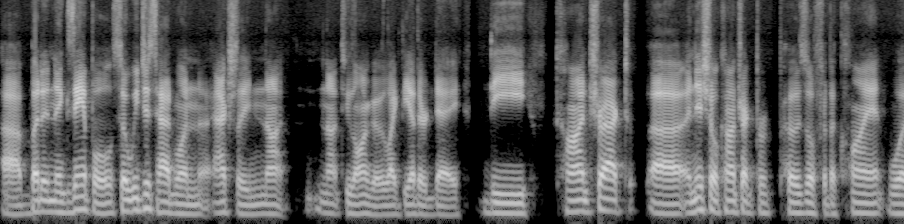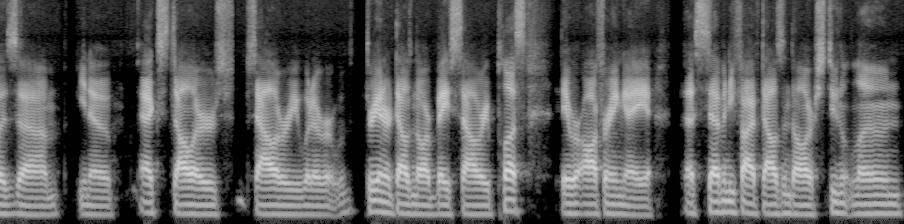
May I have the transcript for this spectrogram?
Uh, but an example, so we just had one actually not not too long ago, like the other day. The contract uh, initial contract proposal for the client was, um, you know, X dollars salary, whatever, three hundred thousand dollar base salary plus they were offering a a $75,000 student loan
